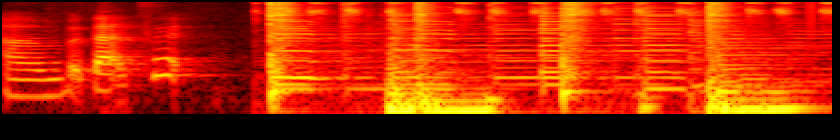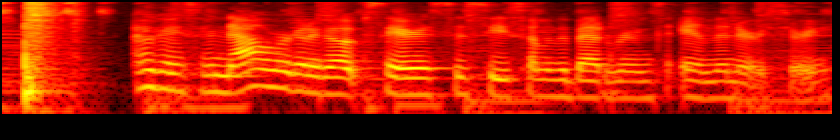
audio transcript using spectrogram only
Um, but that's it. Okay, so now we're gonna go upstairs to see some of the bedrooms and the nursery.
